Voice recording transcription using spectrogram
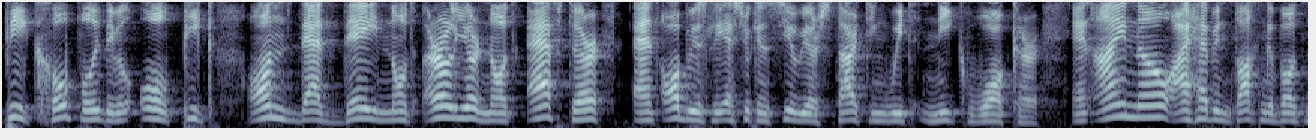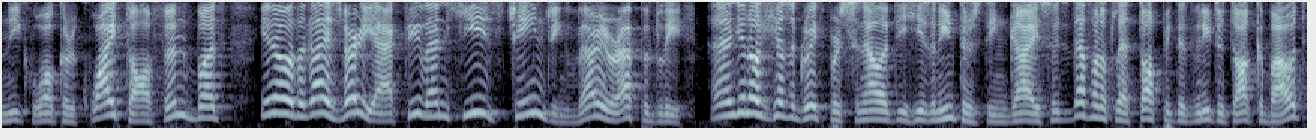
peak. Hopefully they will all peak on that day, not earlier, not after. And obviously, as you can see, we are starting with Nick Walker. And I know I have been talking about Nick Walker quite often, but you know, the guy is very active and he's changing very rapidly. And you know, he has a great personality, he's an interesting guy, so it's definitely a topic that we need to talk about.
